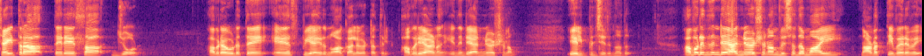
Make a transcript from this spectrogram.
ചൈത്ര തെരേസ ജോൺ അവരവിടുത്തെ എ എസ് പി ആയിരുന്നു ആ കാലഘട്ടത്തിൽ. അവരെയാണ് ഇതിന്റെ അന്വേഷണം ഏൽപ്പിച്ചിരുന്നത്. അവർ ഇതിന്റെ അന്വേഷണം വിശദമായി നടത്തി വരവേ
